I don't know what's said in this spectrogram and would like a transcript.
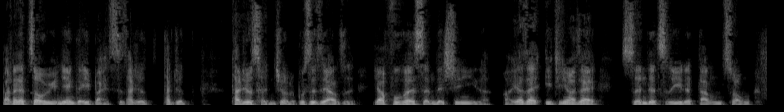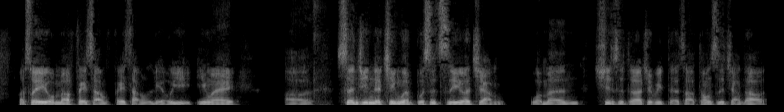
把那个咒语念个一百次，他就他就他就成就了，不是这样子，要符合神的心意的啊，要在一定要在神的旨意的当中啊，所以我们要非常非常留意，因为呃，圣经的经文不是只有讲我们信是得就必得着，同时讲到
